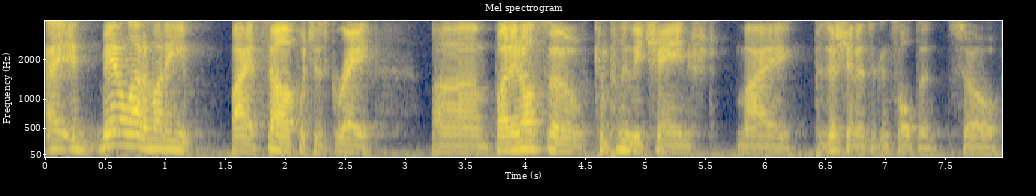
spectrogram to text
it made a lot of money by itself, which is great. Um, but it also completely changed my position as a consultant. So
